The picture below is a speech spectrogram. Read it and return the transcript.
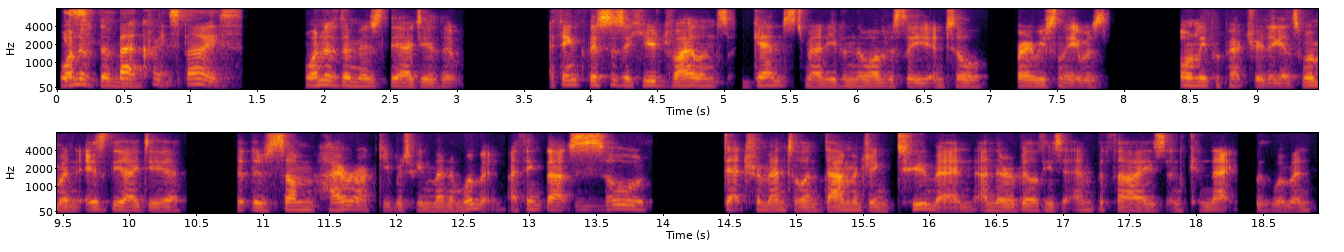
One it's of them about creating space. One of them is the idea that I think this is a huge violence against men, even though obviously until very recently it was only perpetuated against women, is the idea that there's some hierarchy between men and women. I think that's mm. so detrimental and damaging to men and their ability to empathize and connect with women,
